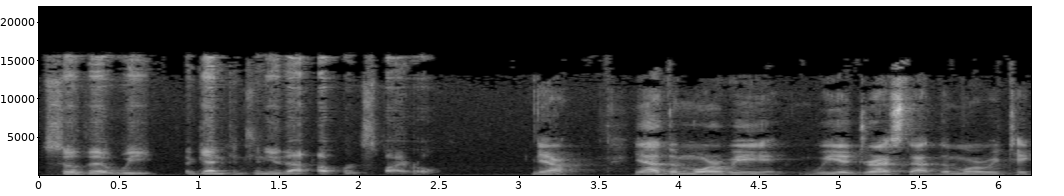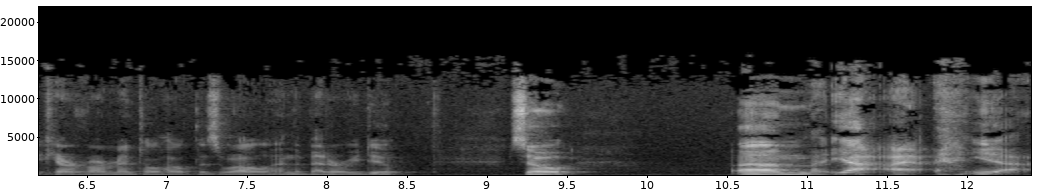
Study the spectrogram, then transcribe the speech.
so that we, again, continue that upward spiral. Yeah. Yeah, the more we we address that, the more we take care of our mental health as well and the better we do. So um yeah, I yeah,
